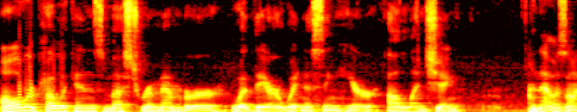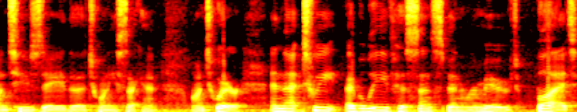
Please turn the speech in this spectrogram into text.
All Republicans must remember what they are witnessing here a lynching. And that was on Tuesday, the 22nd, on Twitter. And that tweet, I believe, has since been removed. But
